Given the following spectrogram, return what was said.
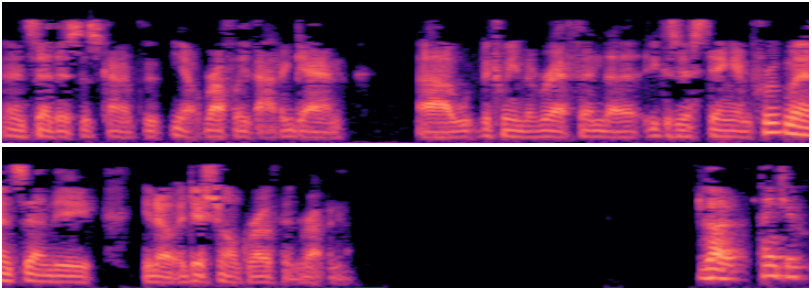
And so this is kind of, you know, roughly that again, uh between the RIF and the existing improvements and the, you know, additional growth in revenue. Got it. Thank you.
